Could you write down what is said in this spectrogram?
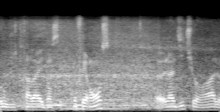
où je travaille dans cette conférence. Euh, lundi, tu auras la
